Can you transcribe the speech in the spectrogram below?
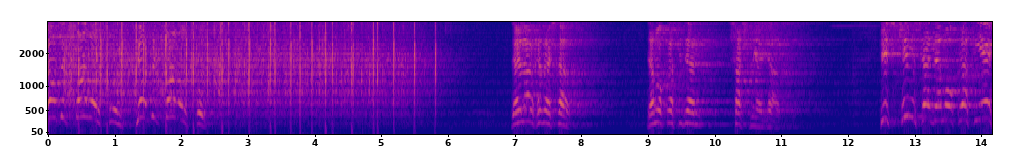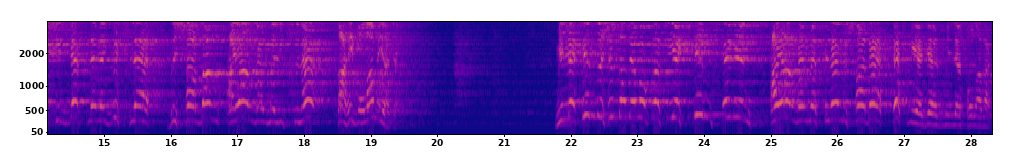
yazıklar olsun, yazıklar olsun. Değerli arkadaşlar, demokrasiden şaşmayacağız. Hiç kimse demokrasiye şiddetle ve güçle dışarıdan ayar verme lüksüne sahip olamayacak. Milletin dışında demokrasiye kimsenin ayar vermesine müsaade etmeyeceğiz millet olarak.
